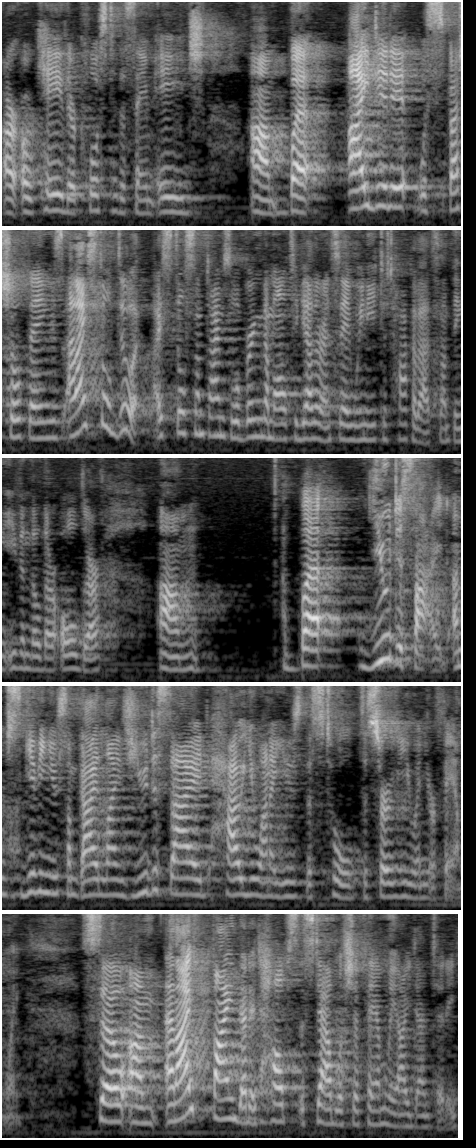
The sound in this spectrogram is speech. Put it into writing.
are okay, they're close to the same age. Um, but I did it with special things, and I still do it. I still sometimes will bring them all together and say, we need to talk about something, even though they're older. Um, but you decide. I'm just giving you some guidelines. You decide how you want to use this tool to serve you and your family. So, um, and I find that it helps establish a family identity.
